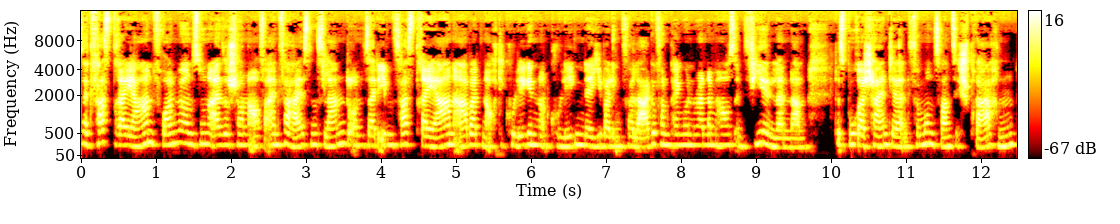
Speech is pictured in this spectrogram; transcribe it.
Seit fast drei Jahren freuen wir uns nun also schon auf ein verheißenes Land und seit eben fast drei Jahren arbeiten auch die Kolleginnen und Kollegen der jeweiligen Verlage von Penguin Random House in vielen Ländern. Das Buch erscheint ja in 25 Sprachen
